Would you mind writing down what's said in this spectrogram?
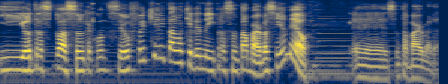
E outra situação que aconteceu foi que ele tava querendo ir pra Santa Bárbara sem a Mel. É, Santa Bárbara,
